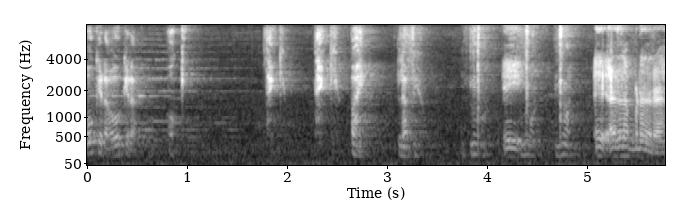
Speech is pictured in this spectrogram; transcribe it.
ஓகேடா ஓகேடா. Okay. Thank you thank you bye love you ஏய் ஏய் அதெல்லாம் பண்ணாதடா.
